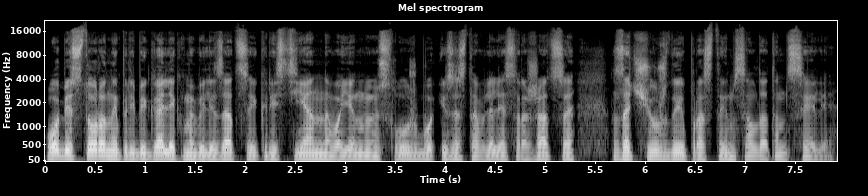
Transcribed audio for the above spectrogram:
Обе стороны прибегали к мобилизации крестьян на военную службу и заставляли сражаться за чуждые простым солдатам цели.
